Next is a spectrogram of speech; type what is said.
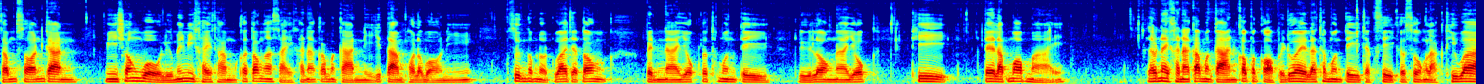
ซ้ำซ้อนกันมีช่องโหว่หรือไม่มีใครทำก็ต้องอาศัยคณะกรรมการนี้ตามพรบนี้ ซึ่งกำหนดว่าจะต้องเป็นนายกรัฐมนตรี หรือรองนายกที่ได้รับมอบหมาย แล้วในคณะกรรมการก็ประกอบไปด้วยรัฐมนตรีจาก 4 กระทรวงหลักที่ว่า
